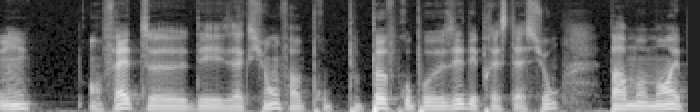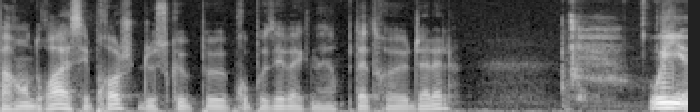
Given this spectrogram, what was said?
ont en fait euh, des actions, enfin peuvent proposer des prestations par moment et par endroit assez proches de ce que peut proposer Wagner. Peut-être euh, Jalal? Oui,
